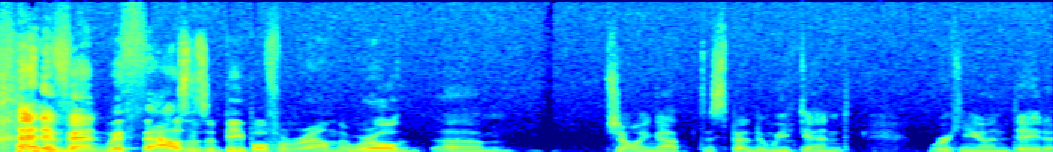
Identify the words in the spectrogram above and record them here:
an event with thousands of people from around the world um, showing up to spend a weekend working on data.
